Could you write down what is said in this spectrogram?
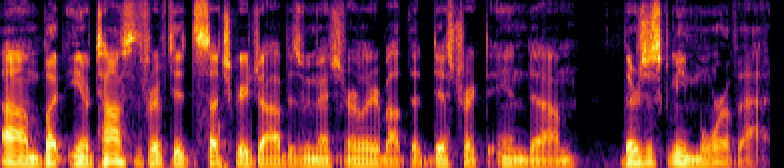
Um, but you know, Thompson Thrift did such a great job as we mentioned earlier about the district, and um, there's just gonna be more of that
